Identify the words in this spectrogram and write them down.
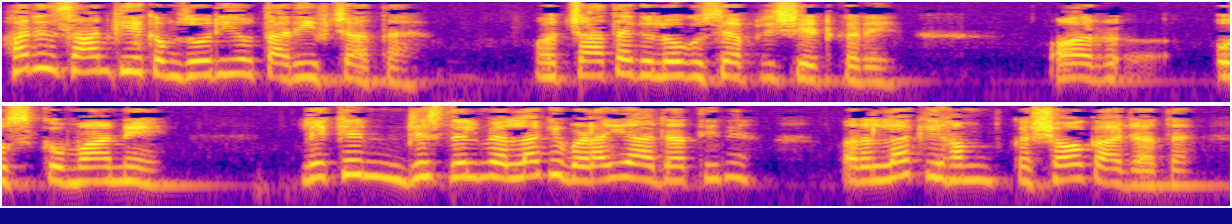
ہر انسان کی یہ کمزوری ہے وہ تعریف چاہتا ہے، اور چاہتا ہے کہ لوگ اسے اپریشیٹ کرے اور اس کو مانے۔ لیکن جس دل میں اللہ کی بڑائی آ جاتی نا، اور اللہ کی ہم کا شوق آ جاتا ہے،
